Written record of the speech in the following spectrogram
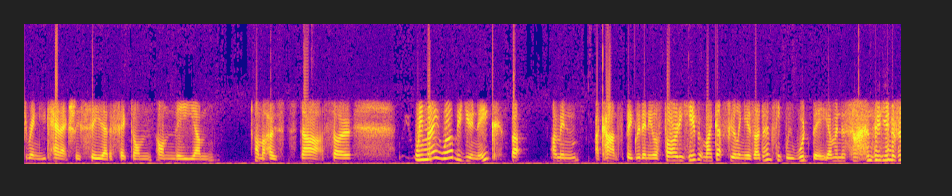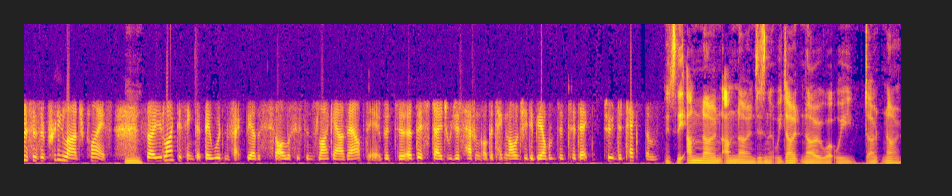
to ring, you can actually see that effect on on the um, on the host star. So we may well be unique, but I mean, I can't speak with any authority here, but my gut feeling is I don't think we would be. I mean, the, the universe is a pretty large place, so you'd like to think that there would, in fact, be other solar systems like ours out there. But uh, at this stage, we just haven't got the technology to be able to detect to detect them. It's the unknown unknowns, isn't it? We don't know what we don't know.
